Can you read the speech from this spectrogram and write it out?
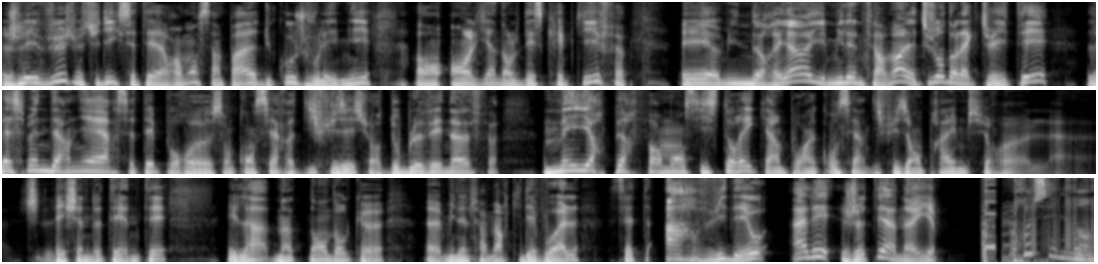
Je l'ai vu, je me suis dit que c'était vraiment sympa. Du coup, je vous l'ai mis en, en, lien dans le descriptif. Et mine de rien, Mylène Farmer, elle est toujours dans l'actualité. La semaine dernière, c'était pour son concert diffusé sur W9, meilleure performance historique hein, pour un concert diffusé en prime sur les chaînes de TNT. Et là, maintenant, donc, euh, euh, Mylène Farmer qui dévoile cette art vidéo. Allez, jetez un œil. Prochainement,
